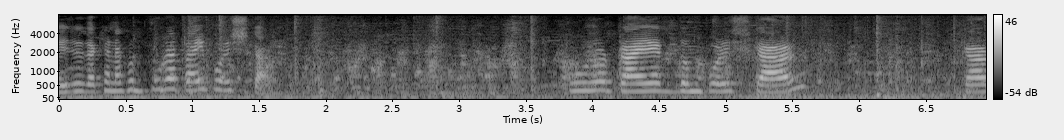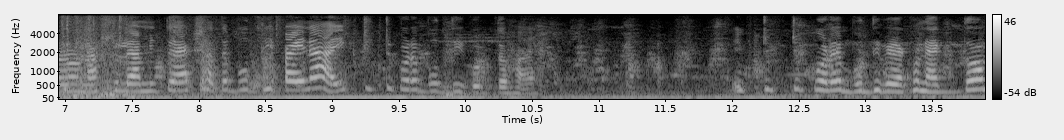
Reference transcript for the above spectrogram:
এই যে দেখেন, এখন পুরাটাই পরিষ্কার। পুরোটাই একদম পরিষ্কার। কারণ আসলে আমি তো একসাথে বুদ্ধি পাই না, একটু একটু করে বুদ্ধি করতে হয়। একটু একটু করে বুদ্ধি পাই, এখন একদম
